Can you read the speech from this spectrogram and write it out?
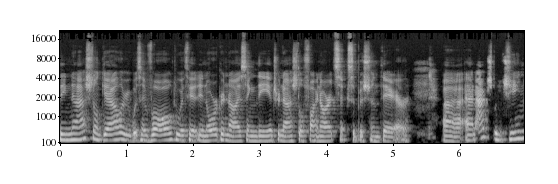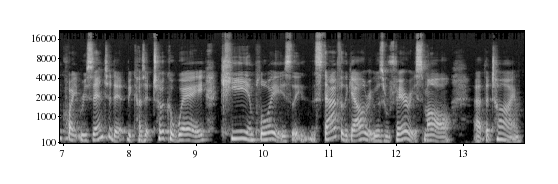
the National Gallery was involved with it in organizing the International Fine Arts exhibition there. Uh, and actually, Jean quite resented it because it took away key employees. The, the staff of the gallery was very small at the time.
